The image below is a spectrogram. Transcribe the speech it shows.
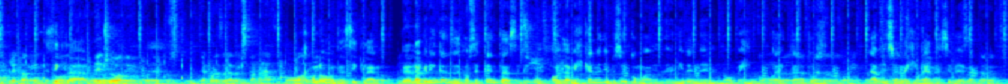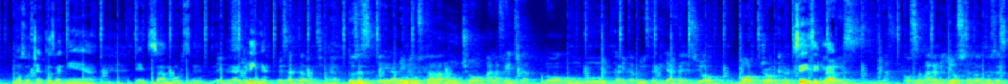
completamente. Sí, claro. De hecho, eh, pues, ¿te acuerdas de la revista Mad? ¿no? ¿Cómo no? Sí, claro. La gringa desde los 70 o la mexicana ya empezó como a venir en el 90 y tantos. La versión mexicana, sí, pero Exactamente. Los 80 venía en Sambors, en, la gringa. Exactamente. Entonces, eh, a mí me gustaba mucho, a la fecha, ¿no? Un, caricaturista que ya falleció, Mort Joker. Sí, sí, claro. Es una cosa maravillosa, ¿no? Entonces,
